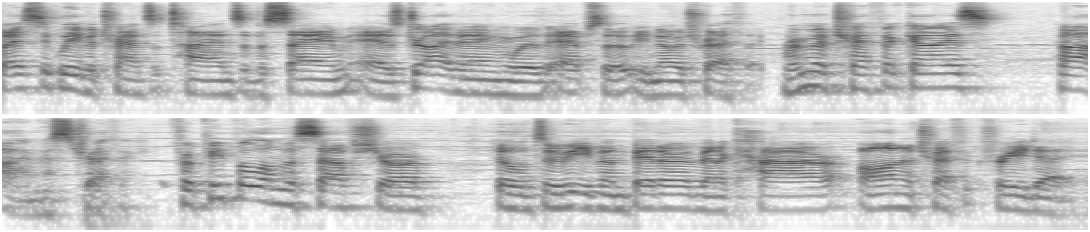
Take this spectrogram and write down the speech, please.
Basically, the transit times are the same as driving with absolutely no traffic. Remember traffic, guys? Ah, I miss traffic. For people on the South Shore, it'll do even better than a car on a traffic-free day,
